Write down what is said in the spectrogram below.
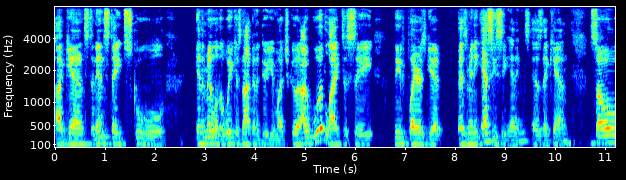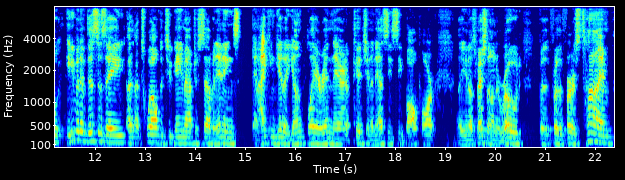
against an in-state school in the middle of the week is not going to do you much good. I would like to see these players get as many SEC innings as they can. So even if this is a, a 12 to 2 game after seven innings, and I can get a young player in there to pitch in an SEC ballpark, uh, you know, especially on the road for, for the first time,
